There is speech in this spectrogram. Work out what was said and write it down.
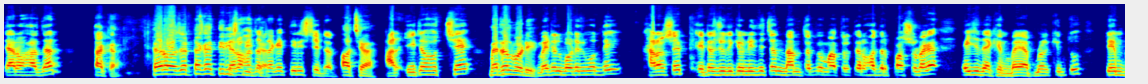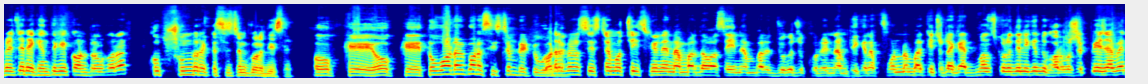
তেরো হাজার টাকা। তেরো হাজার টাকায় তিরিশ হাজার টাকায় তিরিশ লিটার। আচ্ছা। আর এটা হচ্ছে মেটাল বডি মেটাল বডির মধ্যেই খারাপ শেপ এটা যদি কেউ নিতে চান দাম থাকবে মাত্র তেরো হাজার পাঁচশো টাকা। এই যে দেখেন ভাই আপনার কিন্তু টেম্পারেচার এখান থেকে কন্ট্রোল করার খুব সুন্দর একটা সিস্টেম করে দিয়েছে। ওকে ওকে। তো অর্ডার করার সিস্টেমটা একটু অর্ডার করার সিস্টেম হচ্ছে স্ক্রিনে নাম্বার দেওয়া আছে এই নাম্বারে যোগাযোগ করে নাম ঠিকানা ফোন নাম্বার কিছু টাকা অ্যাডভান্স করে দিলে কিন্তু ঘর বসে পেয়ে যাবেন।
